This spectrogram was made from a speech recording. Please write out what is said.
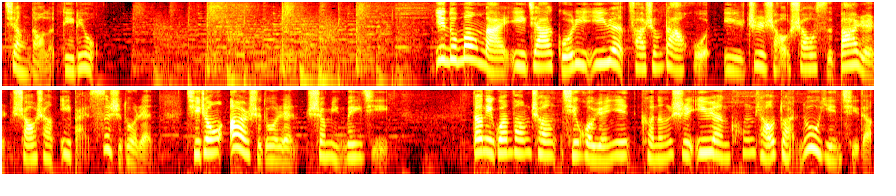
降到了第六。印度孟买一家国立医院发生大火，已至少烧死八人，烧伤一百四十多人，其中二十多人生命危急。当地官方称，起火原因可能是医院空调短路引起的。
